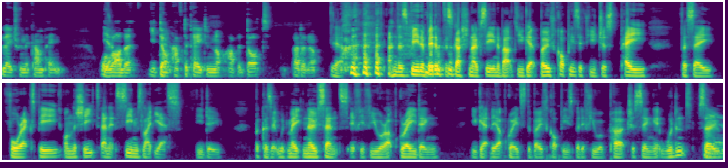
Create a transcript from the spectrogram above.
later in the campaign. Or Yeah. rather, you don't have to pay to not have a dot. I don't know. Yeah. and there's been a bit of discussion I've seen about do you get both copies if you just pay for, say, 4 XP on the sheet? And it seems like yes, you do. Because it would make no sense if, if you were upgrading, you get the upgrades to both copies, but if you were purchasing, it wouldn't. So, Yeah.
